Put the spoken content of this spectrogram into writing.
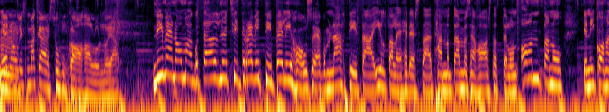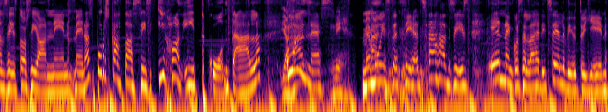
En mm. olisi mäkään sunkaan halunnut. Ja Nimenomaan, kun täällä nyt sitten revittiin pelihousuja, kun me nähtiin tää Iltalehdestä, että hän on tämmöisen haastattelun antanut. Ja Nikohan siis tosiaan niin meinas purskahtaa siis ihan itkuun täällä. Ja hän- Kunnes niin. me Hän- muistettiin, että sähän siis ennen kuin sä lähdit selviytyjiin,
